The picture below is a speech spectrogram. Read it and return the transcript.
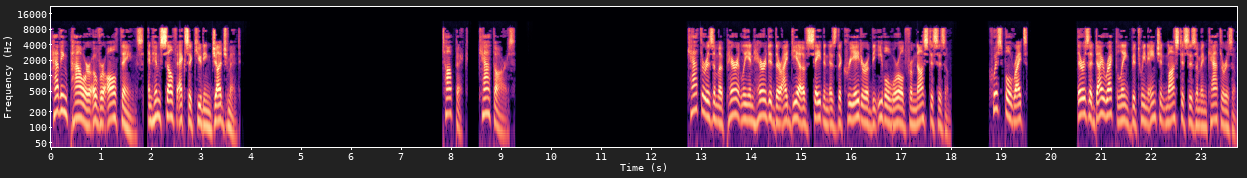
having power over all things, and himself executing judgment. Cathars Catharism apparently inherited their idea of Satan as the creator of the evil world from Gnosticism. Quispel writes, there is a direct link between ancient Gnosticism and Catharism.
